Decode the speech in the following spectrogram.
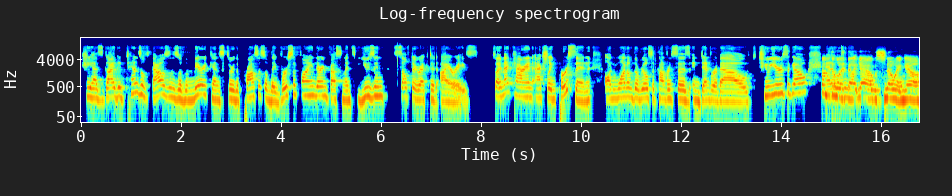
she has guided tens of thousands of Americans through the process of diversifying their investments using self-directed IRAs. So I met Karen actually in person on one of the real estate conferences in Denver about two years ago. Something like in, that. Yeah, it was snowing. Yeah.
